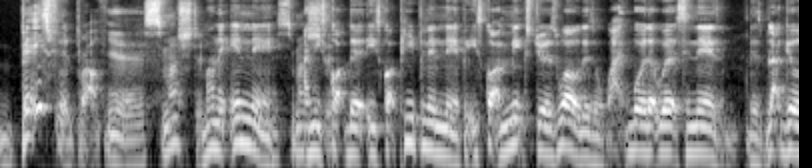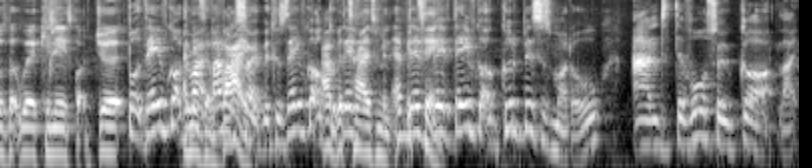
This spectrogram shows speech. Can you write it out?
Basford, bro? Yeah, smashed it. Man are in there, smashed and he's it. got the he's got people in there, but he's got a mixture as well. There's a white boy that works in there. There's, there's black girls that work in there. He's got jerk. But they've got the right there's balance, vibe. though, because they've got a good, they've- Advertisement, they've, everything. They've, they've got a good business model, and they've also got like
